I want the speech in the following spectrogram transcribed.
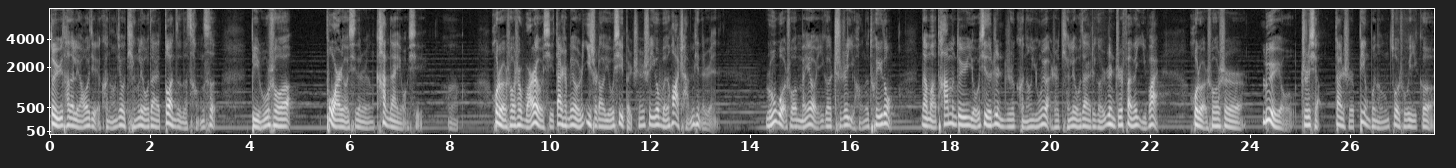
对于他的了解可能就停留在段子的层次。比如说，不玩游戏的人看待游戏，啊、或者说是玩游戏但是没有意识到游戏本身是一个文化产品的人，如果说没有一个持之以恒的推动，那么他们对于游戏的认知可能永远是停留在这个认知范围以外，或者说是略有知晓。但是并不能做出一个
